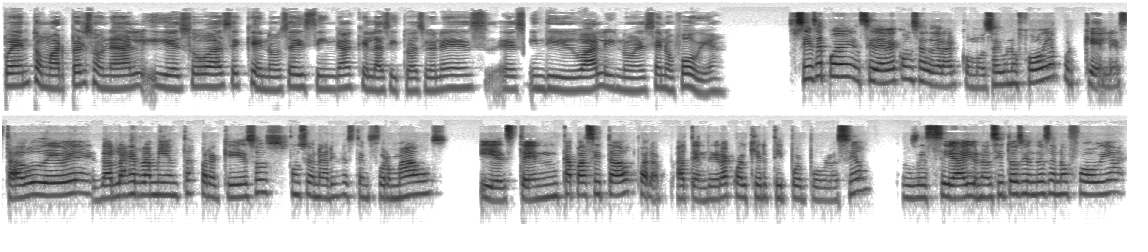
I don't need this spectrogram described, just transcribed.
pueden tomar personal y eso hace que no se distinga que la situación es, es individual y no es xenofobia sí se puede, sí debe considerar como xenofobia porque el Estado debe dar las herramientas para que esos funcionarios estén formados y estén capacitados para atender a cualquier tipo de población. Entonces, si hay una situación de xenofobia,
